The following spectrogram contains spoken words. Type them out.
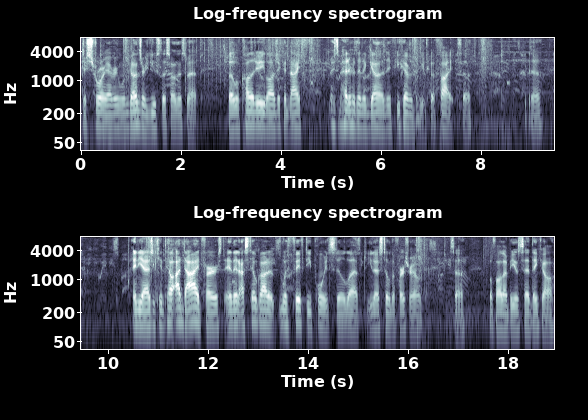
destroy everyone. Guns are useless on this map. But with Call of Duty logic, a knife is better than a gun if you ever bring it to a fight. So, know. And yeah, as you can tell, I died first, and then I still got it with 50 points still left. You know, still in the first round. So, with all that being said, thank y'all.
